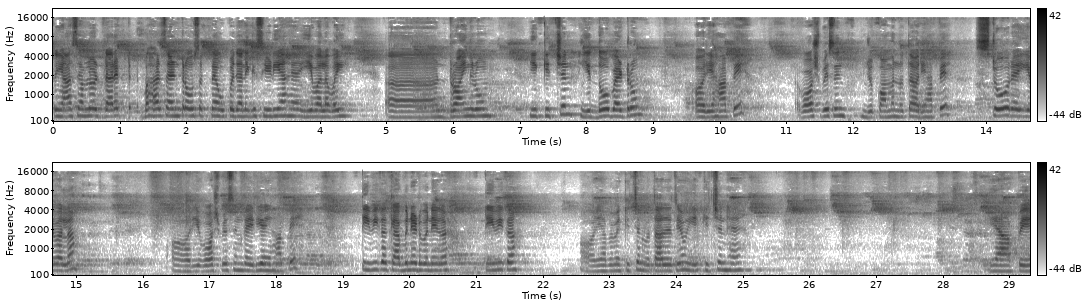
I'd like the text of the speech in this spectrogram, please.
तो यहाँ से हम लोग डायरेक्ट बाहर से एंटर हो सकते हैं, ऊपर जाने की सीढ़ियाँ हैं, ये वाला वही ड्राइंग रूम ये किचन ये दो बेडरूम और यहाँ पे वॉश बेसिन जो कॉमन होता है और यहाँ पे स्टोर है ये वाला। और ये वॉश बेसिन का एरिया यहाँ पे। टीवी का कैबिनेट बनेगा, टीवी का। और यहाँ पे मैं किचन बता देती हूँ, ये किचन है। यहाँ पे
